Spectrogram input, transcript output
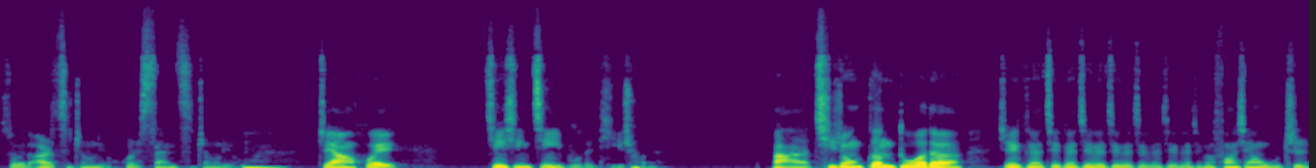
所谓的二次蒸馏或者三次蒸馏，嗯这样会进行进一步的提纯，把其中更多的这个这个这个这个这个这个这个芳香物质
